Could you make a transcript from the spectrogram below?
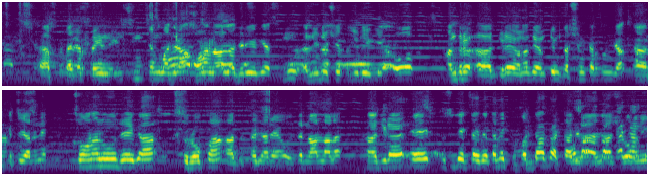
ਪ੍ਰੋਫੈਸਰ ਪ੍ਰੇਮ ਸਿੰਘ ਚੰਦ ਮਾਜਰਾ ਉਹਨਾਂ ਨਾਲ ਜਿਹੜੀ ਹੈਗੀ ਸਮੂਹ ਲੀਡਰਸ਼ਿਪ ਜਿਹੜੀ ਹੈਗੀ ਆ ਉਹ ਅੰਦਰ ਜਿਹੜੇ ਉਹਨਾਂ ਦੇ ਅੰਤਿਮ ਦਰਸ਼ਨ ਕਰਨ ਕੀਤੇ ਜਾ ਰਹੇ ਨੇ। ਸੋ ਉਹਨਾਂ ਨੂੰ ਜਿਹੜਾ ਸਰੋਪਾ ਦਿੱਤਾ ਜਾ ਰਿਹਾ ਉਸ ਦੇ ਨਾਲ ਨਾਲ ਜਿਹੜਾ ਇਹ ਤੁਸੀਂ ਦੇਖ ਸਕਦੇ ਹੋ ਕਹਿੰਦੇ ਇੱਕ ਵੱਡਾ ਘਾਟਾ ਜਿਹੜਾ ਹੈਗਾ ਸ਼੍ਰੋਮਣੀ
